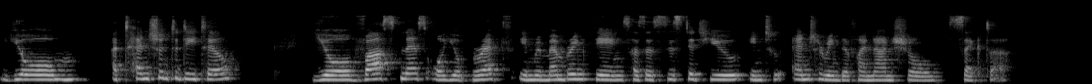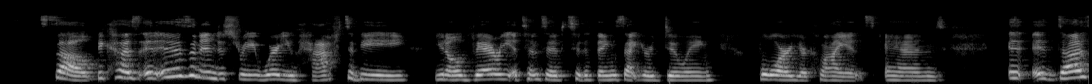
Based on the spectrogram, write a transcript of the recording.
your attention to detail, your vastness or your breadth in remembering things has assisted you into entering the financial sector? So, because it is an industry where you have to be, you know, very attentive to the things that you're doing for your clients. And it, it does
